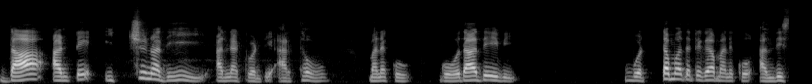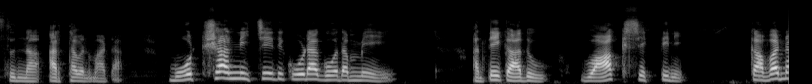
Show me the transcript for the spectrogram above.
దా అంటే ఇచ్చునది అన్నటువంటి అర్థం మనకు గోదాదేవి మొట్టమొదటిగా మనకు అందిస్తున్న అర్థం అన్నమాట మోక్షాన్ని ఇచ్చేది కూడా గోదమ్మే అంతేకాదు వాక్ శక్తిని కవన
